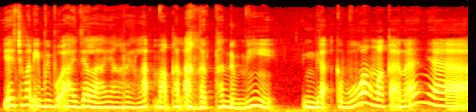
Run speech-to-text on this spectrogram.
Ya cuman ibu-ibu aja lah yang rela makan angetan demi nggak kebuang makanannya.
